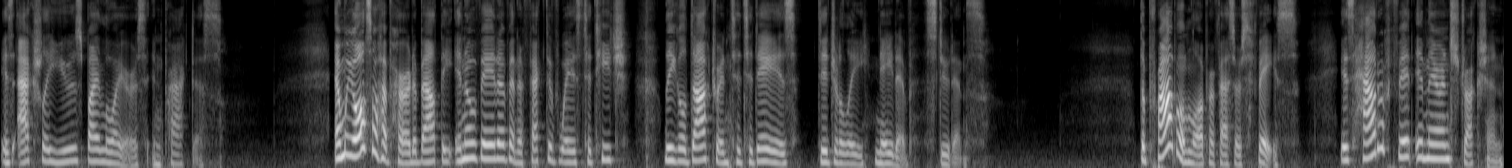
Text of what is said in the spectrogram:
is actually used by lawyers in practice. And we also have heard about the innovative and effective ways to teach legal doctrine to today's digitally native students. The problem law professors face is how to fit in their instruction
